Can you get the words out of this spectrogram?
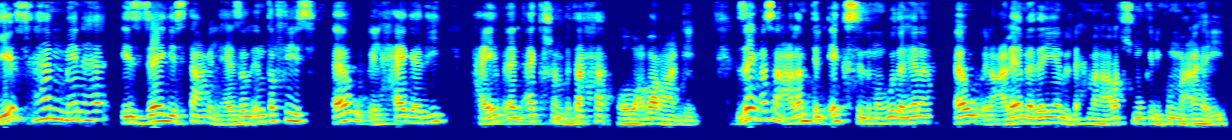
يفهم منها إزاي يستعمل هذا ال interface أو الحاجة دي هيبقى الاكشن بتاعها هو عبارة عن إيه؟ زي مثلا علامة ال X اللي موجودة هنا أو العلامة دي اللي إحنا ما نعرفش ممكن يكون معناها إيه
